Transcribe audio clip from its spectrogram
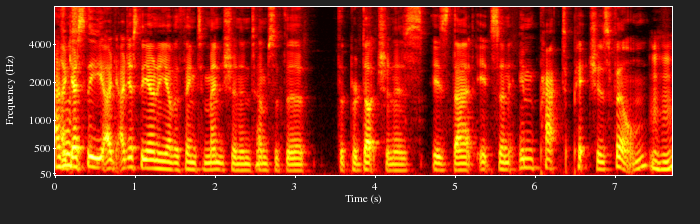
As I was- guess the I, I guess the only other thing to mention in terms of the the production is is that it's an Impact Pictures film, Mm-hmm.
